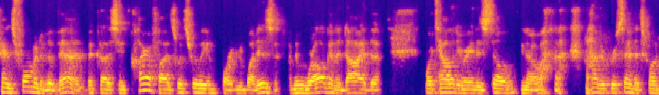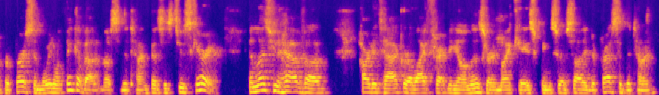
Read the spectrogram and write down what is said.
transformative event because it clarifies what's really important and what isn't. I mean, we're all going to die. The mortality rate is still, you know, 100%. It's one per person, but we don't think about it most of the time because it's too scary. Unless you have a heart attack or a life-threatening illness, or in my case, being suicidally depressed at the time,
